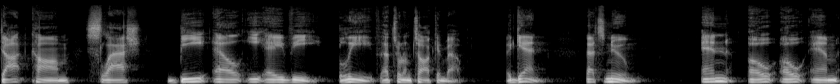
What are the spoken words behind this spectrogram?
dot com slash B L E A V. Believe. That's what I'm talking about. Again, that's Noom. N O O M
